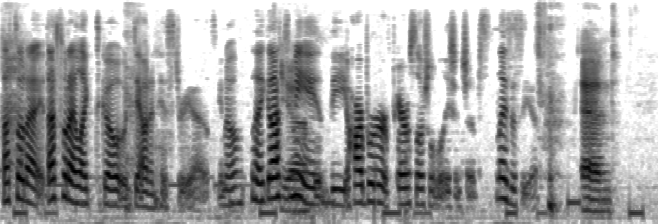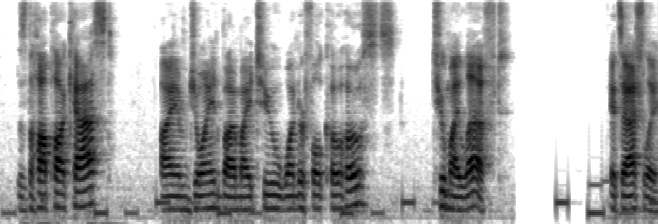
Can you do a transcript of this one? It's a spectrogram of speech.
That's what I that's what I like to go down in history as, you know? Like that's Yeah. me, the harbor of parasocial relationships. Nice to see you. And this is the Hot Podcast. I am joined by my two wonderful co-hosts. To my left, it's Ashley,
